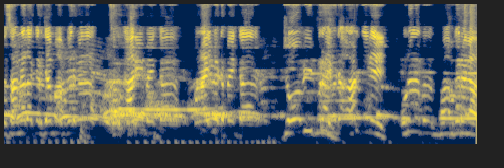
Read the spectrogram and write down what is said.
ਕਿਸਾਨਾਂ ਦਾ ਕਰਜ਼ਾ ਮਾਫ ਕਰਾਂਗੇ, ਸਰਕਾਰੀ ਬੈਂਕਾਂ ਪ੍ਰਾਈਵੇਟ ਬੈਂਕਾਂ, ਜੋ ਵੀ ਪ੍ਰਾਈਵੇਟ ਆੜਤੀ ਨੇ, ਉਹਨਾਂ ਨੂੰ ਮਾਫ ਕਰਾਂਗਾ।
